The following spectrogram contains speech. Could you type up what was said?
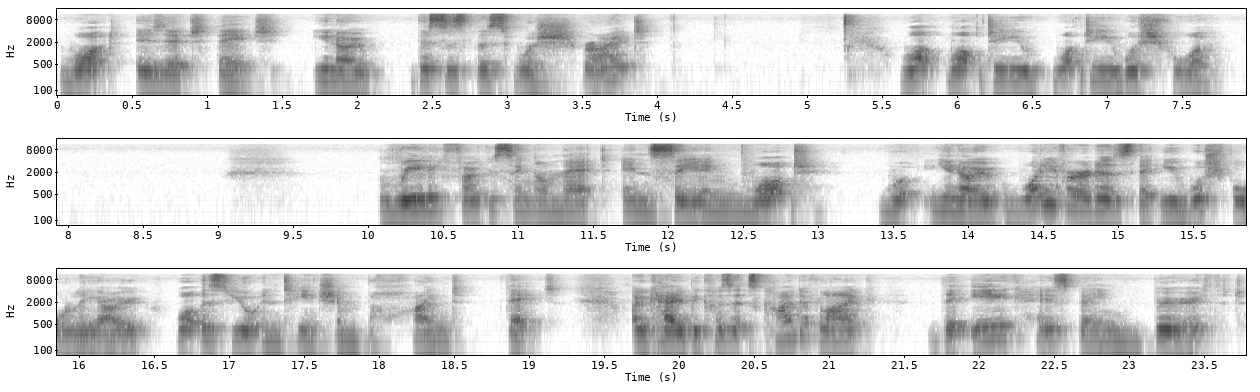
What is it that, you know, this is this wish, right? What, what, do you, what do you wish for? Really focusing on that and seeing what, what, you know, whatever it is that you wish for, Leo, what is your intention behind that? Okay, because it's kind of like the egg has been birthed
